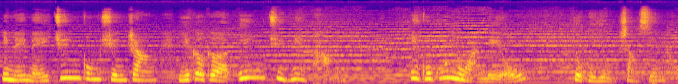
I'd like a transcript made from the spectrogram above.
一枚枚军功勋章，一个个英俊面庞，一股股暖流就会涌上心头。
